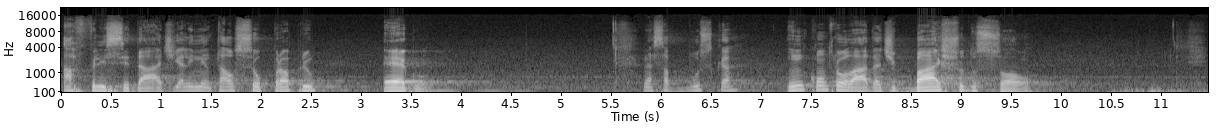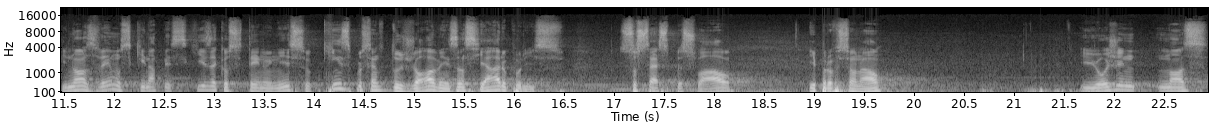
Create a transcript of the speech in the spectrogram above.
a felicidade e alimentar o seu próprio ego. Nessa busca incontrolada debaixo do sol. E nós vemos que na pesquisa que eu citei no início, 15% dos jovens ansiaram por isso. Sucesso pessoal e profissional. E hoje nós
